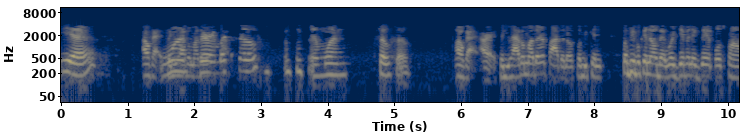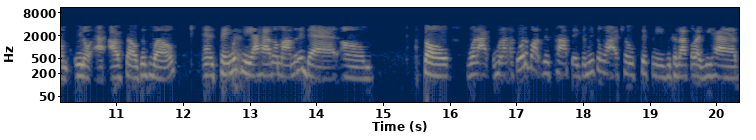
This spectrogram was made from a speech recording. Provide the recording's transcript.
Yes. Okay. So one you have a mother very much so, and one so so. Okay. All right. So you have a mother and father though, so we can, so people can know that we're giving examples from, you know, ourselves as well. And same with me, I have a mom and a dad. Um, so when I when I thought about this topic, the reason why I chose Tiffany is because I feel like we have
